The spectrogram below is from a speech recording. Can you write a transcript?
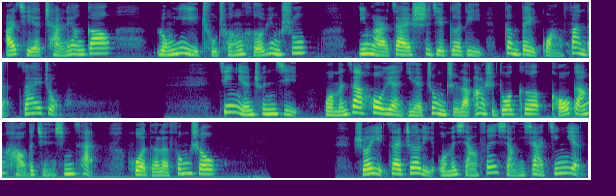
而且产量高，容易储存和运输，因而在世界各地更被广泛的栽种。今年春季。我们在后院也种植了二十多棵口感好的卷心菜，获得了丰收。所以在这里，我们想分享一下经验。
